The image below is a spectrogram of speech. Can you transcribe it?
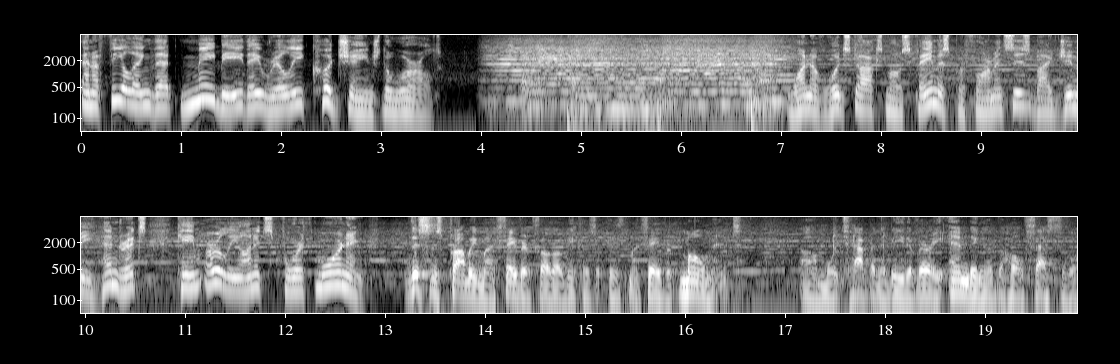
and a feeling that maybe they really could change the world. One of Woodstock's most famous performances by Jimi Hendrix came early on its fourth morning. This is probably my favorite photo because it was my favorite moment, um, which happened to be the very ending of the whole festival.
